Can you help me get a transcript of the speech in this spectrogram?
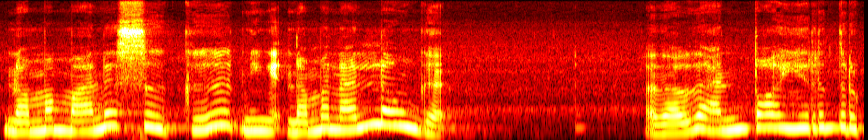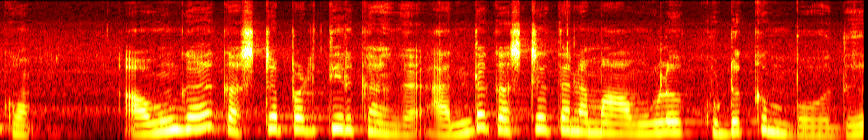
நம்ம மனசுக்கு நீங்கள் நம்ம நல்லவங்க. அதாவது அன்பாக இருந்திருக்கோம். அவங்க கஷ்டப்படுத்தியிருக்காங்க. அந்த கஷ்டத்தை நம்ம அவங்களுக்கு கொடுக்கும்போது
